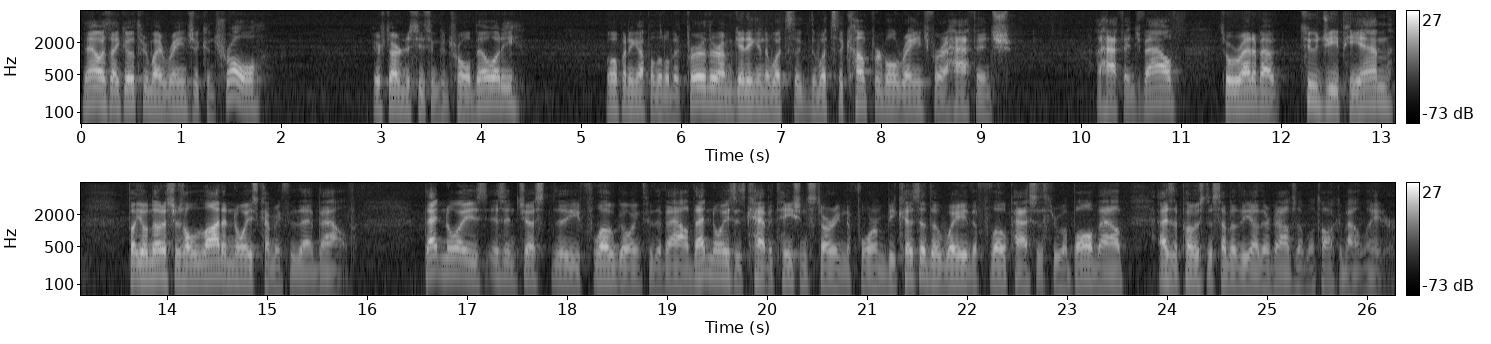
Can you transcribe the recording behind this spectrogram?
Now as I go through my range of control, you're starting to see some controllability. Opening up a little bit further, I'm getting into what's the, what's the comfortable range for a half inch, a half inch valve. So we're at about 2 GPM, but you'll notice there's a lot of noise coming through that valve. That noise isn't just the flow going through the valve. That noise is cavitation starting to form because of the way the flow passes through a ball valve as opposed to some of the other valves that we'll talk about later.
